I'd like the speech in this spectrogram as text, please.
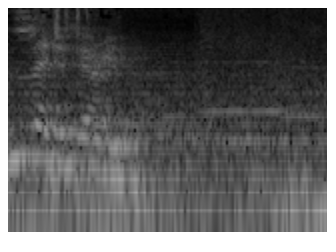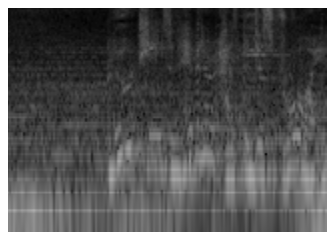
Legendary. Blue Team's inhibitor has been destroyed.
